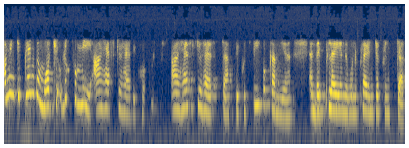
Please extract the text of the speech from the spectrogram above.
I mean, depends on what you look for. Me, I have to have equipment. I have to have stuff because people come here and they play and they want to play in different stuff.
